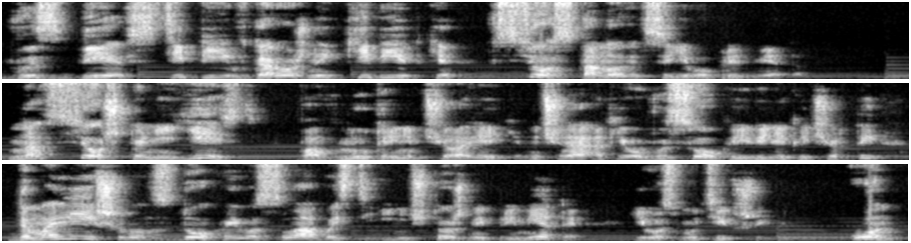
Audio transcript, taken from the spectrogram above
в избе, в степи, в дорожной кибитке, все становится его предметом. На все, что не есть во внутреннем человеке, начиная от его высокой и великой черты до малейшего вздоха его слабости и ничтожной приметы, его смутившей, он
